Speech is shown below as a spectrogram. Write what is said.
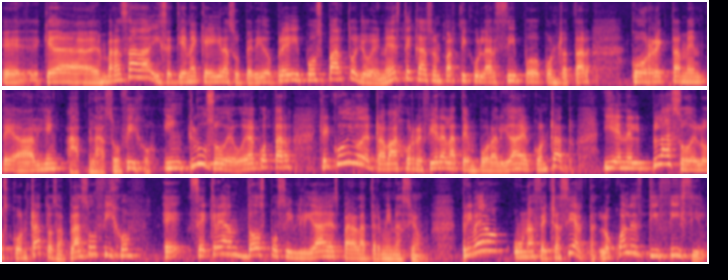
eh, queda embarazada y se tiene que ir a su periodo pre y posparto, yo en este caso en particular sí puedo contratar correctamente a alguien a plazo fijo. Incluso debo de acotar que el Código de Trabajo refiere a la temporalidad del contrato y en el plazo de los contratos a plazo fijo eh, se crean dos posibilidades para la terminación. Primero, una fecha cierta, lo cual es difícil,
